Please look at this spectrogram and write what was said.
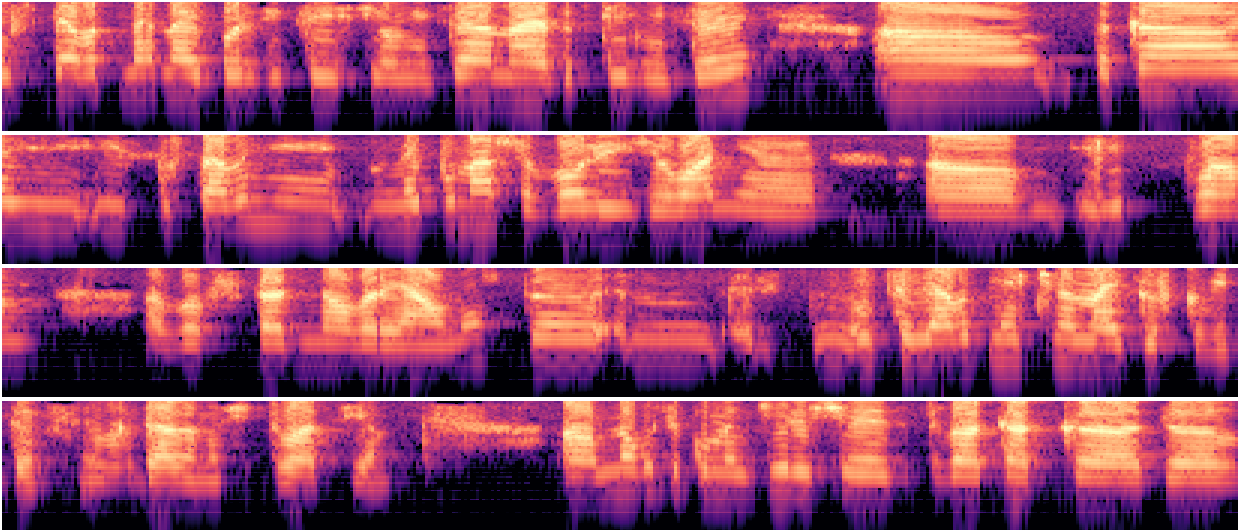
успяват не най-бързите и силните, а най-адаптивните. А, така и, и поставени не по наша воля и желание а, или план в тази нова реалност, оцеляват наистина най-гъвкавите в дадена ситуация. А, много се коментираше за това как а, да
